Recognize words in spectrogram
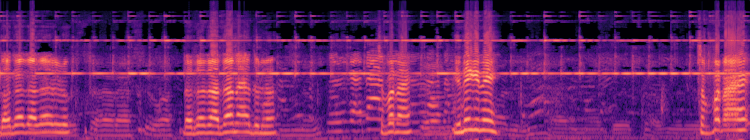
dadah dadah dulu. Dadah dadah naik dulu. Cepet naik. Gini gini. Cepet naik.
